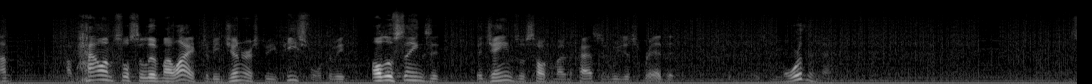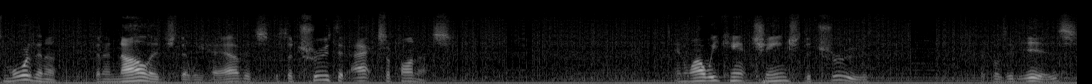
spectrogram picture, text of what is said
I'm, of how I'm supposed to live my life, to be generous, to be peaceful, to be all those things that, that James was talking about in the passage we just read. That it's more than that. It's more than a than a knowledge that we have. It's it's a truth that acts upon us. And while we can't change the truth, because it is,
